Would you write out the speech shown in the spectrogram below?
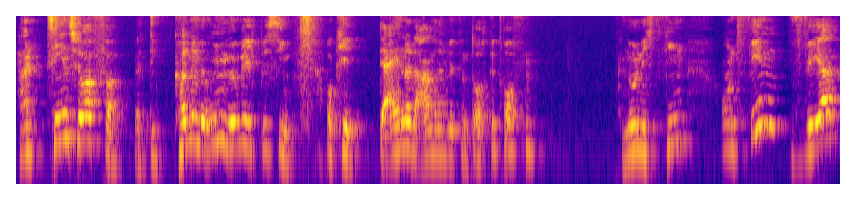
Halt 10 Surfer, die können wir unmöglich besiegen. Okay, der eine oder andere wird dann doch getroffen, nur nicht Finn. Und Finn fährt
